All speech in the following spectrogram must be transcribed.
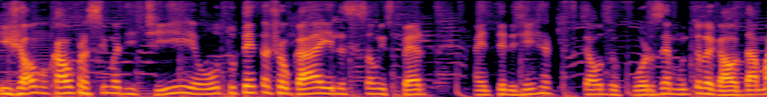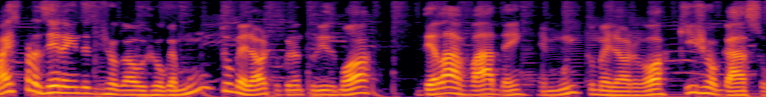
e jogam o carro pra cima de ti, ou tu tenta jogar e eles são espertos. A inteligência artificial do Forza é muito legal, dá mais prazer ainda de jogar o jogo, é muito melhor que o Gran Turismo, ó, de lavada, hein? É muito melhor, ó, que jogaço,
